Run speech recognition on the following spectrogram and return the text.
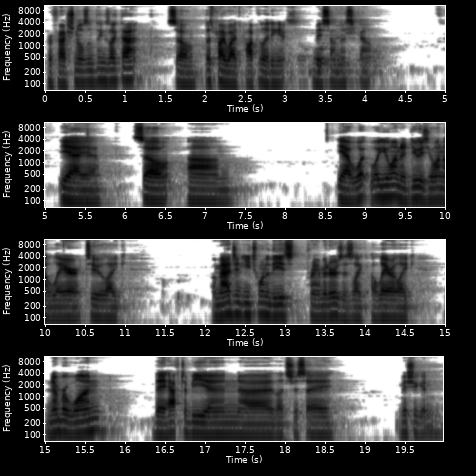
professionals and things like that. So that's probably why it's populating it based on this account. Yeah, yeah. So um, yeah, what what you want to do is you want to layer to like imagine each one of these parameters is like a layer. Like number one, they have to be in uh, let's just say Michigan.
